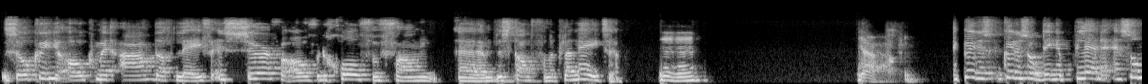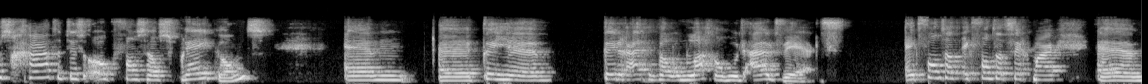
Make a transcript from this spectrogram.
Zo kun je ook met aandacht leven en surfen over de golven van uh, de stand van de planeten. Mm Ja. En kun je, dus, kun je dus ook dingen plannen. En soms gaat het dus ook vanzelfsprekend en uh, kun, je, kun je er eigenlijk wel om lachen hoe het uitwerkt. Ik vond dat, ik vond dat zeg maar, uh,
